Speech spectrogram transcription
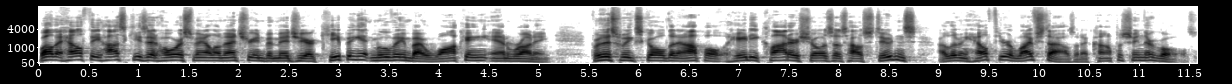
Well, the healthy Huskies at Horace May Elementary in Bemidji are keeping it moving by walking and running. For this week's Golden Apple, Haiti Clotter shows us how students are living healthier lifestyles and accomplishing their goals.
